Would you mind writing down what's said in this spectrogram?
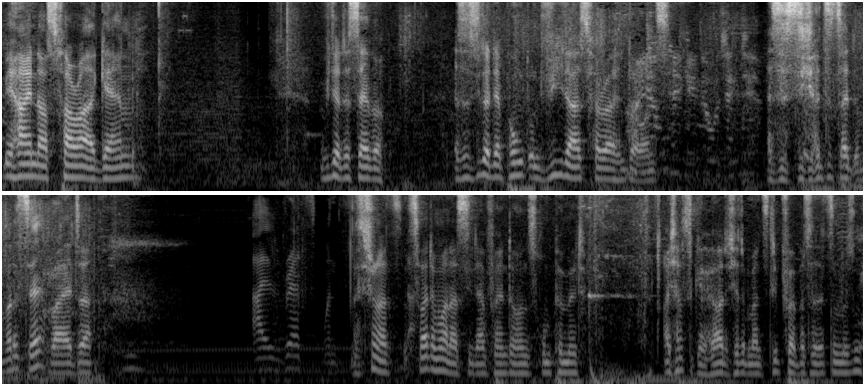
Behind us, Farah again. Wieder dasselbe. Es ist wieder der Punkt und wieder ist Farah hinter uns. Es ist die ganze Zeit immer dasselbe, Alter. Das ist schon das zweite Mal, dass sie da einfach hinter uns rumpimmelt. Aber ich hab's gehört, ich hätte meinen Sleepfire besser setzen müssen.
